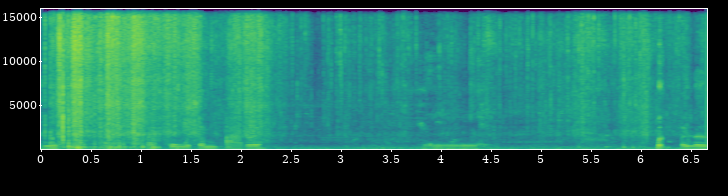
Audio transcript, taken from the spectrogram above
ดูไปกุ้งเต็มปากเลยโอ้ปึกไปเลย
